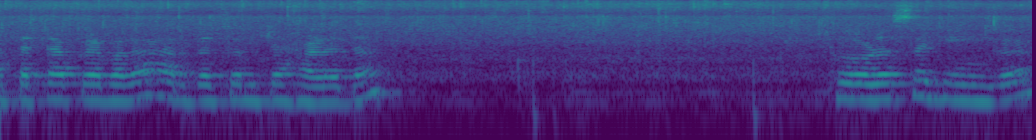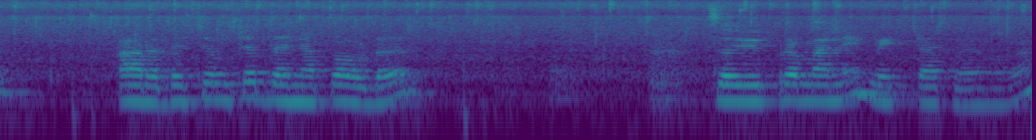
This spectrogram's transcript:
आता टाकूया बघा अर्धा चमचा हळद. थोडंसं हिंग अर्धा चमचा धना पावडर. चवीप्रमाणे मीठ टाकूया बघा.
